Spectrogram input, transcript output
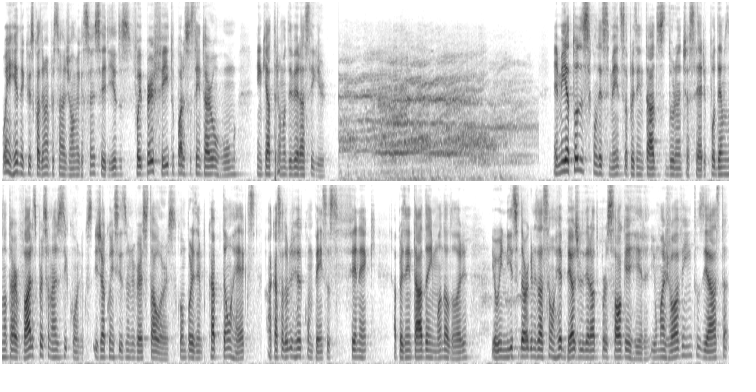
O enredo em que o Esquadrão e a personagem Ômega são inseridos foi perfeito para sustentar o rumo em que a trama deverá seguir. Em meio a todos esses acontecimentos apresentados durante a série, podemos notar vários personagens icônicos e já conhecidos no universo Star Wars, como por exemplo Capitão Rex, a caçadora de recompensas Fennec, apresentada em Mandalorian, e o início da organização rebelde liderada por Saul Guerreira e uma jovem entusiasta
